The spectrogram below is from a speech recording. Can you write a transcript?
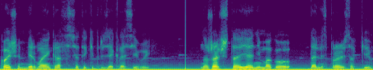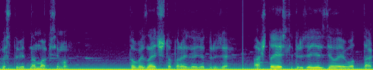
Какой же мир Майнкрафт все-таки, друзья, красивый. Но жаль, что я не могу дальность прорисовки выставить на максимум. То вы знаете, что произойдет, друзья. А что если, друзья, я сделаю вот так?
